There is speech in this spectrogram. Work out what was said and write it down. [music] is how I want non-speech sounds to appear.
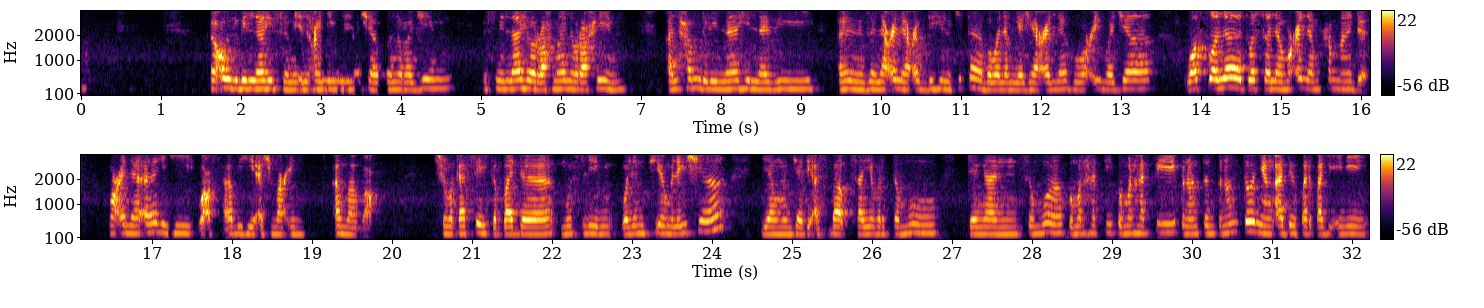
أعوذ بالله السميع العليم من الشيطان الرجيم بسم الله الرحمن الرحيم الحمد لله الذي أنزل على عبده الكتاب ولم يجعل له عوجا والصلاة والسلام على محمد وعلى آله وأصحابه أجمعين أما بعد Terima kasih kepada Muslim Volunteer Malaysia yang menjadi asbab saya bertemu dengan semua pemerhati-pemerhati, penonton-penonton yang ada pada pagi ini.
